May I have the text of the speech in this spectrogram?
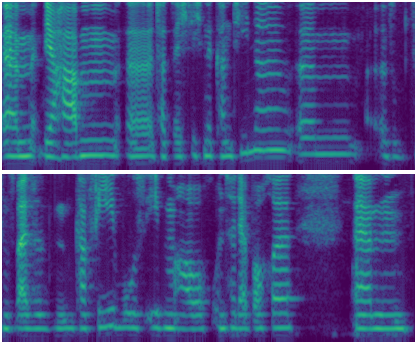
Ähm, wir haben äh, tatsächlich eine Kantine, ähm, also beziehungsweise ein Café, wo es eben auch unter der Woche ähm,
